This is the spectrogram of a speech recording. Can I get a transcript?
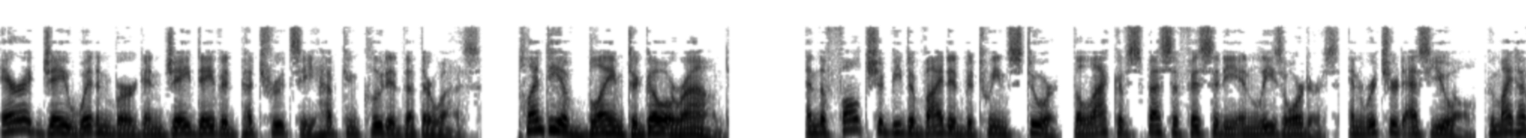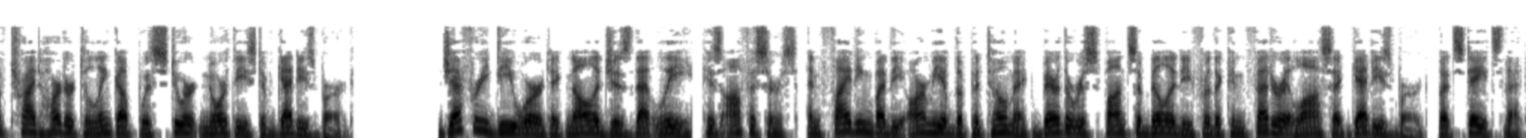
Eric J. Wittenberg and J. David Petruzzi have concluded that there was plenty of blame to go around and the fault should be divided between Stuart, the lack of specificity in Lee's orders, and Richard S. Ewell, who might have tried harder to link up with Stuart northeast of Gettysburg. Jeffrey D. Wert acknowledges that Lee, his officers, and fighting by the Army of the Potomac bear the responsibility for the Confederate loss at Gettysburg, but states that,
